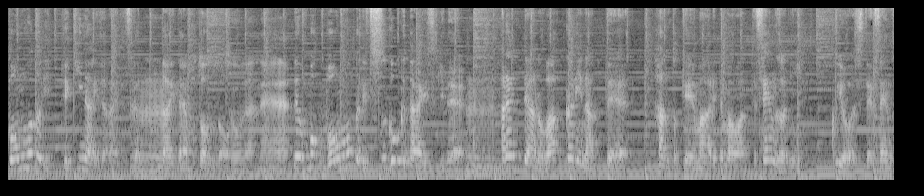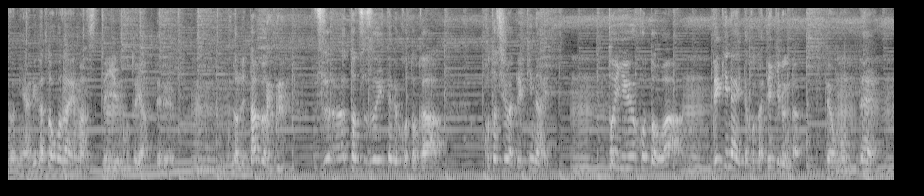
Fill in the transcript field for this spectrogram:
盆踊りできないじゃないですかうん。大体ほとんど。そうだね。でも僕盆踊りすごく大好きでうん。あれってあの輪っかになって半時計回りで回って先祖に供養して先祖にありがとうございますっていうことやってる。うん。ので多分ずーっと続いてることが今年はできない。うん。ということは、うん。できないってことはできるんだって思って、うん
